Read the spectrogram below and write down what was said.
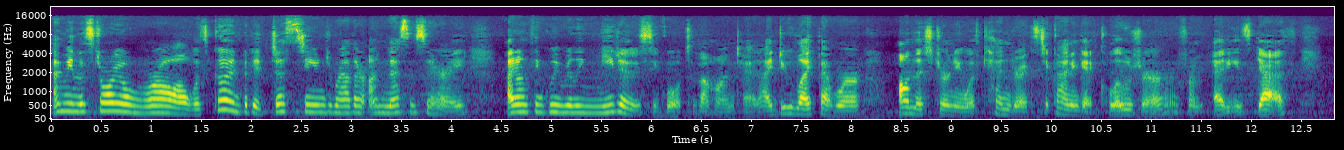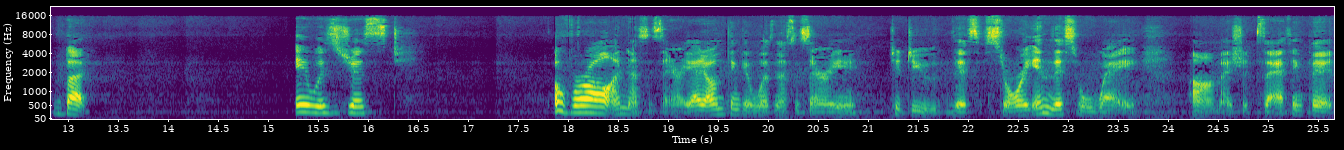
I mean, the story overall was good, but it just seemed rather unnecessary. I don't think we really needed a sequel to The Haunted. I do like that we're on this journey with Hendrix to kind of get closure from Eddie's death, but it was just overall unnecessary. I don't think it was necessary to do this story in this way. Um, I should say. I think that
